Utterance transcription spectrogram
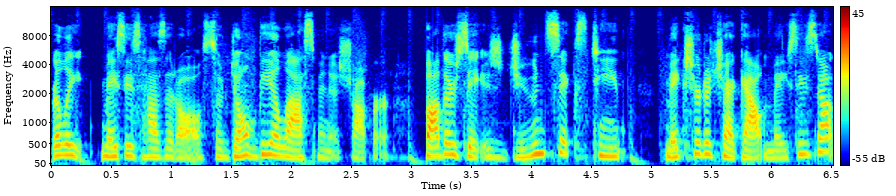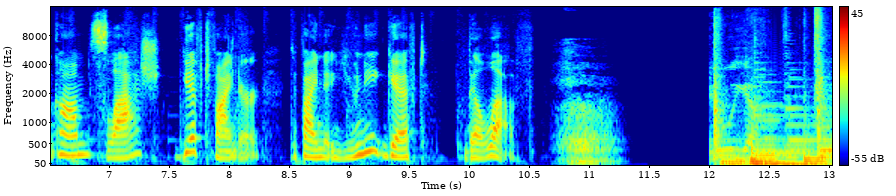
Really, Macy's has it all, so don't be a last minute shopper. Father's Day is June 16th. Make sure to check out Macy's.com slash gift finder to find a unique gift they'll love. Here we go.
